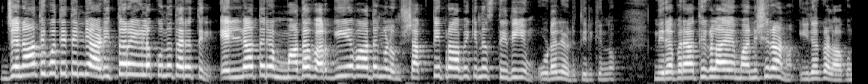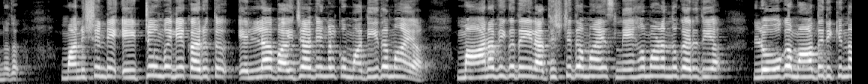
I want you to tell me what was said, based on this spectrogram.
ജനാധിപത്യത്തിന്റെ അടിത്തറ ഇളക്കുന്ന തരത്തിൽ എല്ലാത്തരം മതവർഗീയവാദങ്ങളും ശക്തി പ്രാപിക്കുന്ന സ്ഥിതിയും ഉടലെടുത്തിരിക്കുന്നു. നിരപരാധികളായ മനുഷ്യരാണ് ഇരകളാകുന്നത്. മനുഷ്യന്റെ ഏറ്റവും വലിയ കരുത്ത് എല്ലാ വൈജാത്യങ്ങൾക്കും അതീതമായ മാനവികതയിൽ അധിഷ്ഠിതമായ സ്നേഹമാണെന്നു കരുതിയ ലോകമാദരിക്കുന്ന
